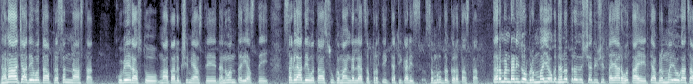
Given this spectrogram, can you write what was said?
धनाच्या देवता प्रसन्न असतात. कुबेर असतो माता लक्ष्मी असते धन्वंतरी असते सगळ्या देवता सुख मांगल्याचं प्रतीक त्या ठिकाणी समृद्ध करत असतात. तर मंडळी जो ब्रह्मयोग धनत्रयोदशीच्या दिवशी तयार होत आहे त्या ब्रह्मयोगाचा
